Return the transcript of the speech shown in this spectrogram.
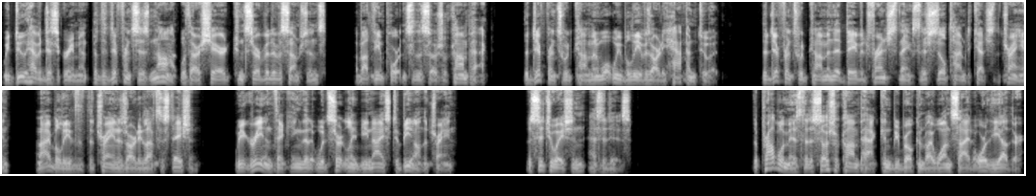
We do have a disagreement, but the difference is not with our shared conservative assumptions about the importance of the social compact. The difference would come in what we believe has already happened to it. The difference would come in that David French thinks there's still time to catch the train, and I believe that the train has already left the station. We agree in thinking that it would certainly be nice to be on the train. The situation as it is. The problem is that a social compact can be broken by one side or the other,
